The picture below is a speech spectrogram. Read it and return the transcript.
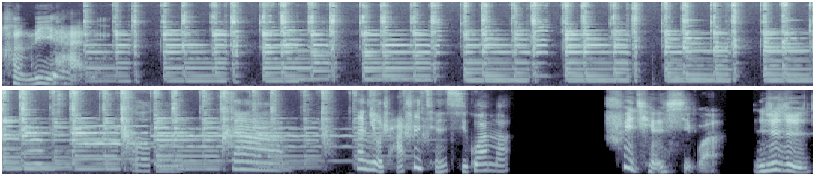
很厉害了。那你有啥睡前习惯吗？睡前习惯。你是指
